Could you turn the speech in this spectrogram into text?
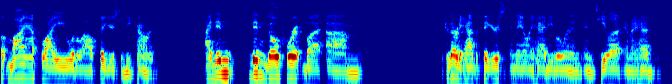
but my FYE would allow figures to be counted. I didn't didn't go for it, but um, because I already had the figures and they only had Evil-Lyn and, and Teela, and I had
